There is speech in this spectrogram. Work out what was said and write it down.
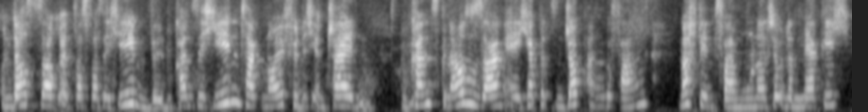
Und das ist auch etwas, was ich leben will. Du kannst dich jeden Tag neu für dich entscheiden. Du kannst genauso sagen, ey, ich habe jetzt einen Job angefangen, mach den zwei Monate und dann merke ich,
